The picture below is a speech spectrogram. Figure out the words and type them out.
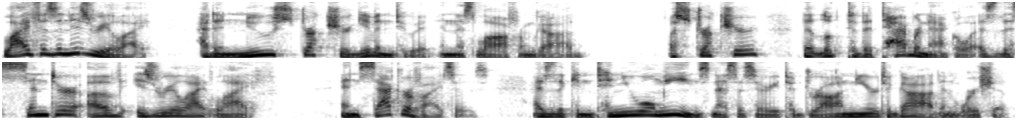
Life as an Israelite had a new structure given to it in this law from God. A structure that looked to the tabernacle as the center of Israelite life and sacrifices as the continual means necessary to draw near to God and worship.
